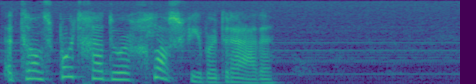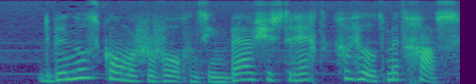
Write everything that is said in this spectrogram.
Het transport gaat door glasfiberdraden. De bundels komen vervolgens in buisjes terecht, gevuld met gas.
